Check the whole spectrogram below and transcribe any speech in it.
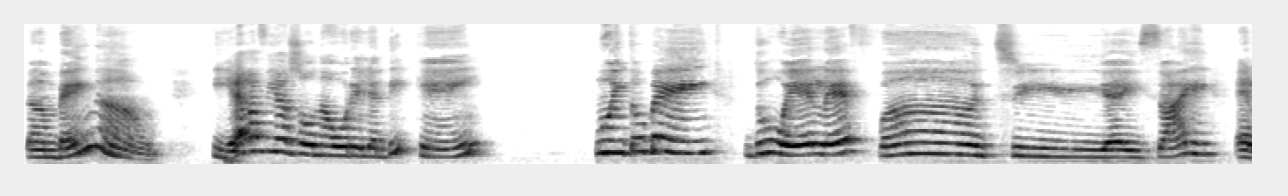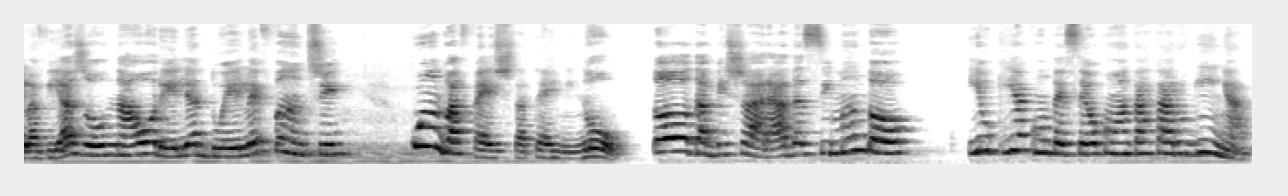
Também não. E ela viajou na orelha de quem? Muito bem, do elefante. É isso aí. Ela viajou na orelha do elefante. Quando a festa terminou, Toda a bicharada se mandou. E o que aconteceu com a tartaruguinha?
